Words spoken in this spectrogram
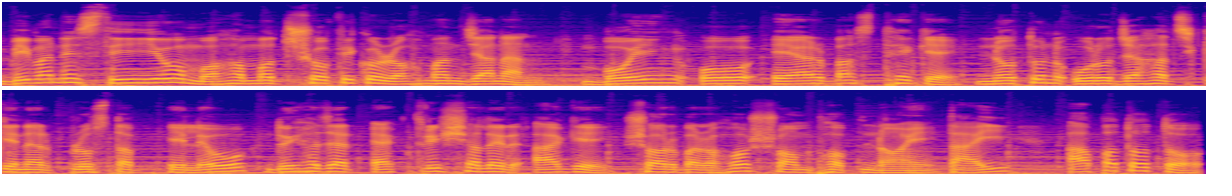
বিমানের সিইও মোহাম্মদ শফিকুর রহমান জানান, বোয়িং ও এয়ারবাস থেকে নতুন উড়োজাহাজ কেনার প্রস্তাব এলেও দুই হাজার একত্রিশ সালের আগে সরবরাহ সম্ভব নয়। তাই আপাতত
